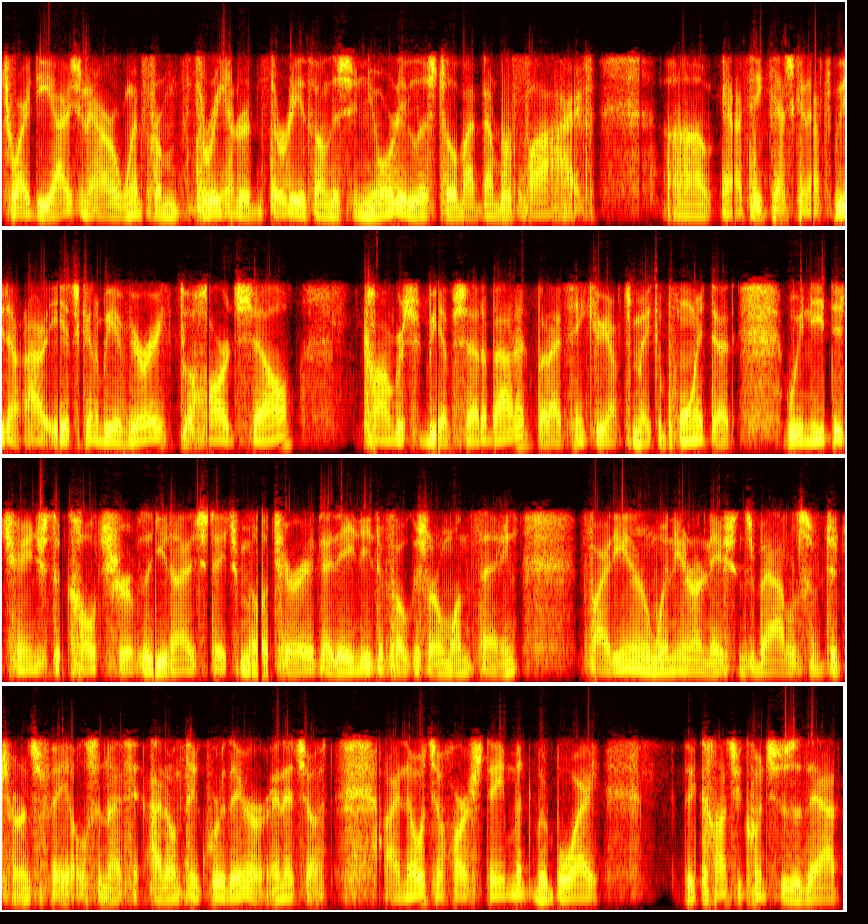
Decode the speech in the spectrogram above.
Dwight D. Eisenhower went from 330th on the seniority list to about number five. Uh, and I think that's going to have to be done. It's going to be a very hard sell. Congress would be upset about it, but I think you have to make a point that we need to change the culture of the United States military, that they need to focus on one thing fighting and winning our nation's battles if deterrence fails. And I, th- I don't think we're there. And it's a, I know it's a harsh statement, but boy, the consequences of that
